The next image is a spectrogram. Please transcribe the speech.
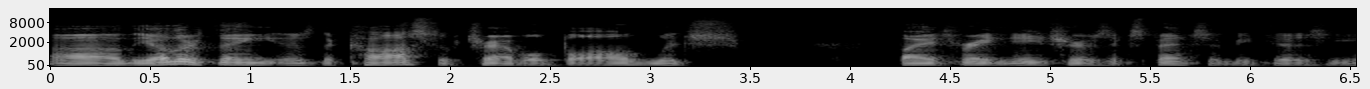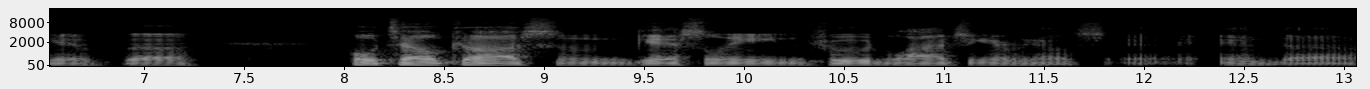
Uh, the other thing is the cost of travel ball, which by its very nature is expensive because you have uh, hotel costs and gasoline, food, and lodging, everything else, and uh,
